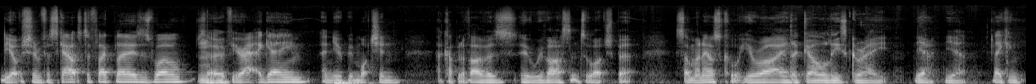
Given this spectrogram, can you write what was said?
the option for scouts to flag players as well. So Mhm. if you're at a game and you've been watching a couple of others who we've asked them to watch, but someone else caught your eye, The goalie's great. yeah, Yeah. they can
